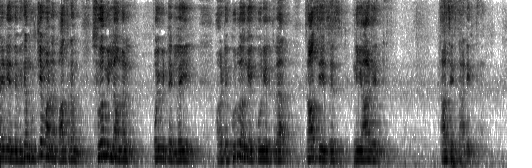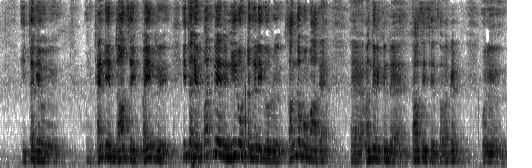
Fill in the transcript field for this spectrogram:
வேண்டிய அந்த மிக முக்கியமான பாத்திரம் சுகமில்லாமல் போய்விட்ட நிலையில் அவருடைய குரு அங்கே கூறியிருக்கிறார். தாசியஸ் நீ ஆடு என்று தாசிஸ் ஆடியிருக்கிறார். இத்தகைய ஒரு ஒரு கண்டியன் டான்ஸை பயின்று இத்தகைய பல்வேறு நீரோட்டங்களின் ஒரு சங்கமமாக வந்திருக்கின்ற தாசிசேஸ் அவர்கள் ஒரு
